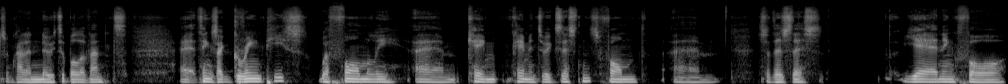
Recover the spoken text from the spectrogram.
some kind of notable events. Uh, things like Greenpeace were formally um, came came into existence, formed. Um, so there's this yearning for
